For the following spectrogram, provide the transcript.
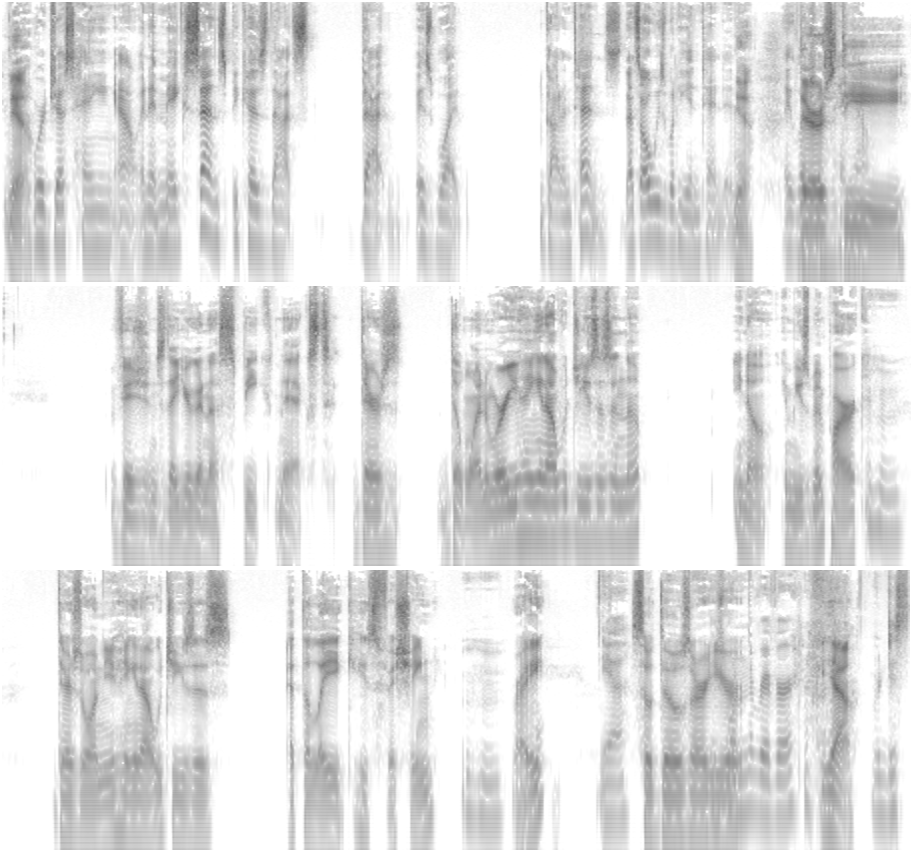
Yeah. We're just hanging out. And it makes sense because that's that is what God intends. That's always what he intended. Yeah. Like, there's the visions that you're gonna speak next. There's the one where you're hanging out with Jesus in the, you know, amusement park. out. Mhm. There's one you're hanging out with Jesus at the lake. He's fishing, Mhm. right? Yeah. So those are There's your one in the river. yeah, we're just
